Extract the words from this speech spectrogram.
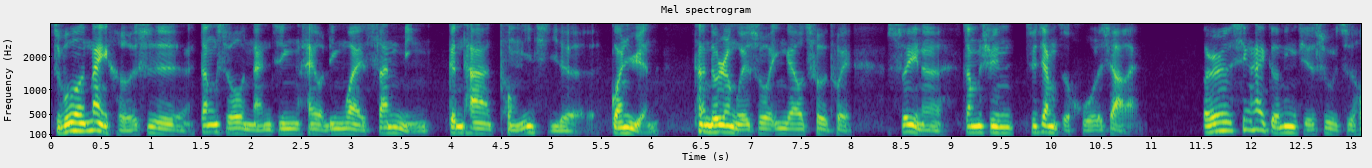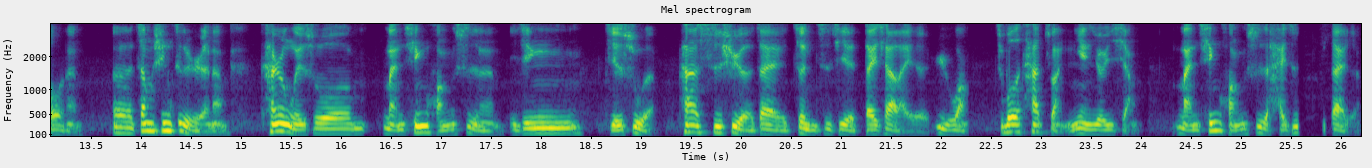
只不过奈何是当时候南京还有另外三名跟他同一级的官员，他们都认为说应该要撤退，所以呢，张勋就这样子活了下来。而辛亥革命结束之后呢，呃，张勋这个人啊，他认为说满清皇室呢已经结束了，他失去了在政治界待下来的欲望。只不过他转念又一想，满清皇室还是存在的，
